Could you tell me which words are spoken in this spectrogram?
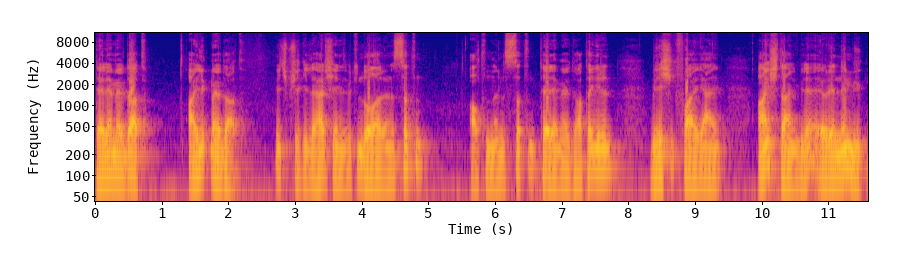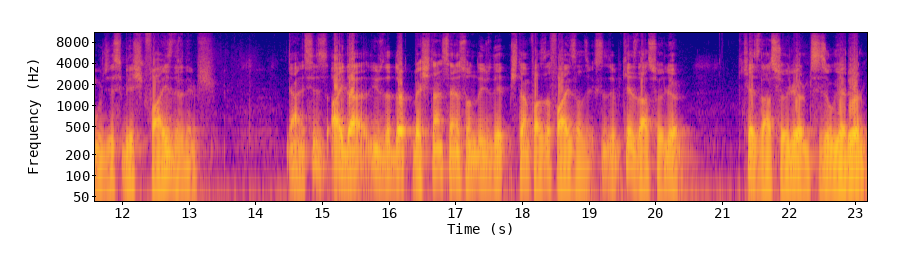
TL mevduat, aylık mevduat. Hiçbir şekilde her şeyinizi, bütün dolarlarınızı satın. Altınlarınızı satın. TL mevduata girin. Bileşik faiz yani Einstein bile evrenin en büyük mucizesi bileşik faizdir demiş. Yani siz ayda %4-5'ten sene sonunda %70'ten fazla faiz alacaksınız. Ve bir kez daha söylüyorum. Bir kez daha söylüyorum. Sizi uyarıyorum.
